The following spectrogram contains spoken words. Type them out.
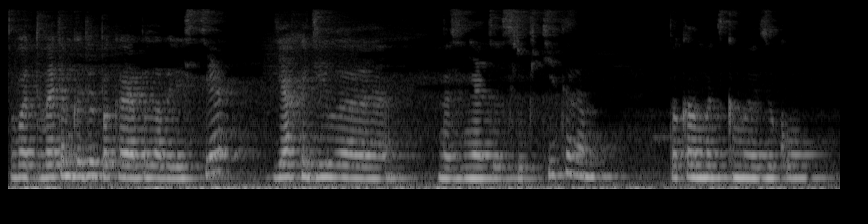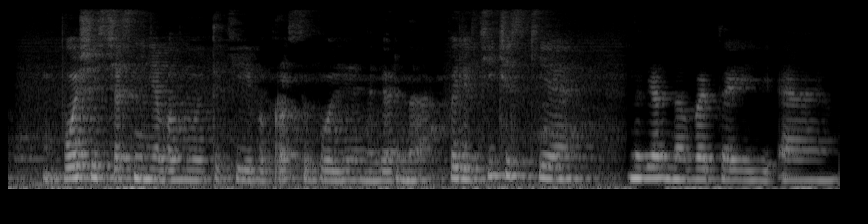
Вот в этом году, пока я была в Листе, я ходила на занятия с репетитором по калмыцкому языку. Больше сейчас меня волнуют такие вопросы более, наверное, политические. Наверное, в этой э,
